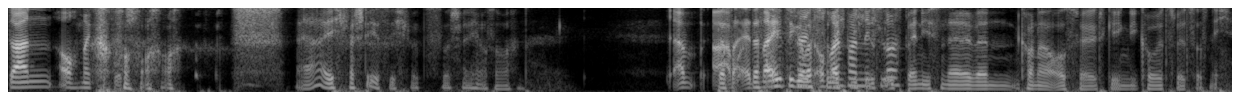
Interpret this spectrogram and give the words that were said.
dann auch McKissick. ja, ich verstehe es. Ich würde es wahrscheinlich auch so machen. Ja, Das, das weil's Einzige, halt was vielleicht einfach nicht ist, läuft. ist Benny Snell, wenn Connor ausfällt gegen die Colts, willst du das nicht.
